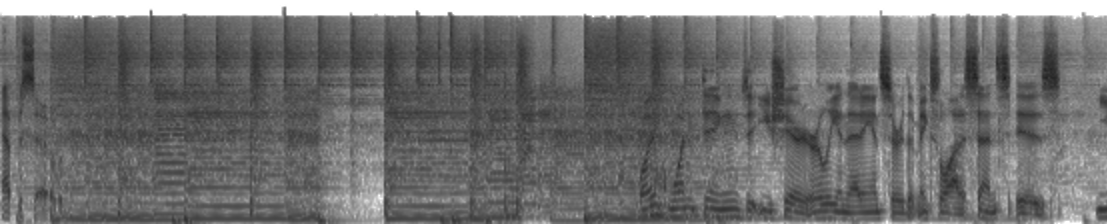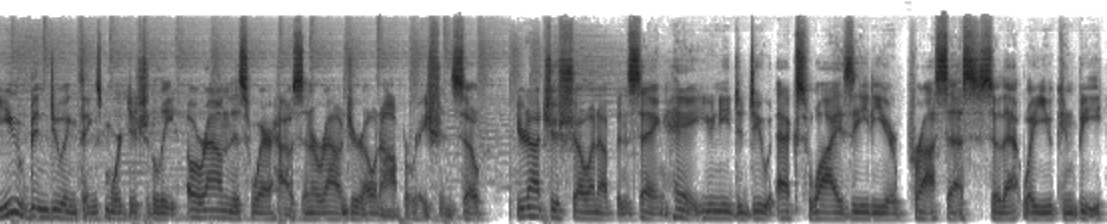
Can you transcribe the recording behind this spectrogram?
episode. Well, I think one thing that you shared early in that answer that makes a lot of sense is you've been doing things more digitally around this warehouse and around your own operation. So you're not just showing up and saying, hey, you need to do X, Y, Z to your process so that way you can be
